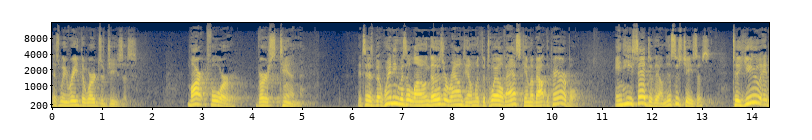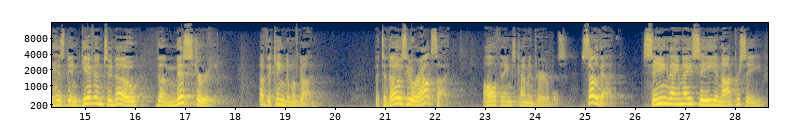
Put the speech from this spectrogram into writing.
as we read the words of Jesus. Mark 4, verse 10. It says, But when he was alone, those around him with the twelve asked him about the parable. And he said to them, This is Jesus, to you it has been given to know the mystery of the kingdom of God. But to those who are outside, all things come in parables, so that, seeing they may see and not perceive,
